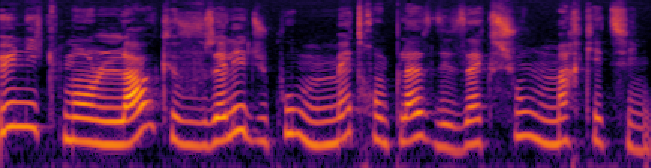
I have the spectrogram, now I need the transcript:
uniquement là que vous allez du coup mettre en place des actions marketing.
